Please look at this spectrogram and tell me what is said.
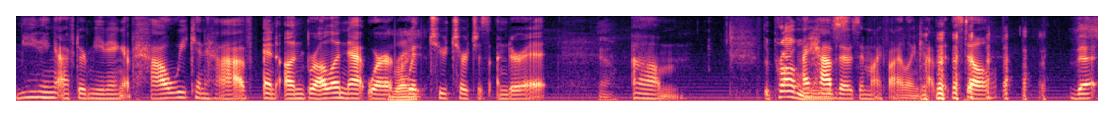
meeting after meeting of how we can have an umbrella network with two churches under it. Yeah. Um, The problem I have those in my filing cabinet still. that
